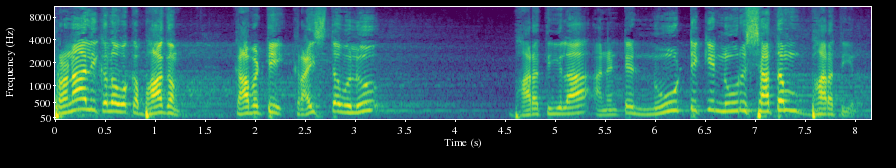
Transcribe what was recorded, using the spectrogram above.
ప్రణాళికలో ఒక భాగం. కాబట్టి క్రైస్తవులు భారతీయుల అనంటే నూటికి నూరు శాతం భారతీయులు.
